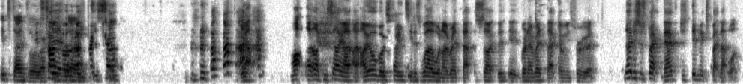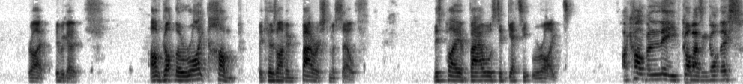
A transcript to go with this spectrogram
It's time for It's time for Africa. Uh, yeah. I- I- Like you say, I, I I almost fainted as well when I read that. So uh, uh, when I read that going through it, no disrespect, Dev, just didn't expect that one. Right, here we go. I've got the right hump because I've embarrassed myself. This player vows to get it right. I can't believe Gob hasn't got this.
